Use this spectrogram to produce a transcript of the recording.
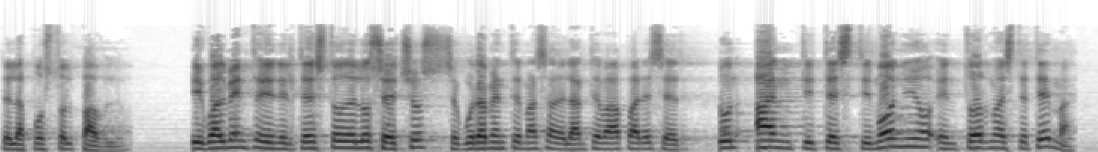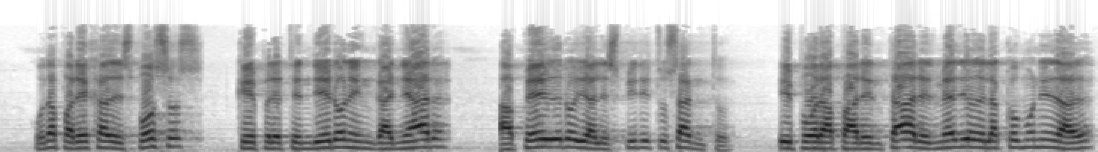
del apóstol Pablo. Igualmente en el texto de los Hechos, seguramente más adelante va a aparecer un antitestimonio en torno a este tema. Una pareja de esposos que pretendieron engañar a Pedro y al Espíritu Santo y por aparentar en medio de la comunidad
